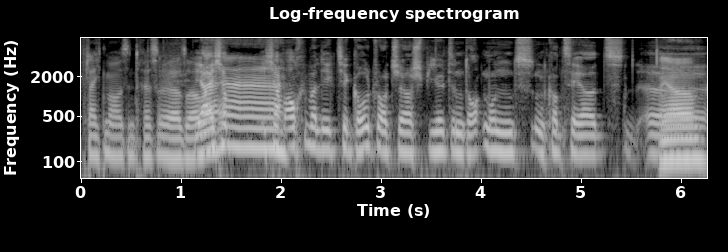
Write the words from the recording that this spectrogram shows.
vielleicht mal aus Interesse oder so. Ja, ich habe äh, ich hab auch überlegt, hier Gold Roger spielt in Dortmund ein Konzert äh, Ja.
